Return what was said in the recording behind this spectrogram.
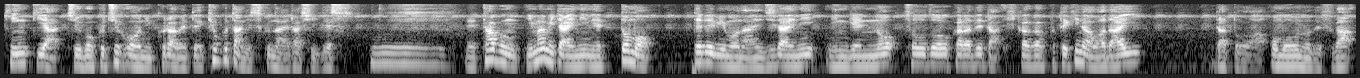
近畿や中国地方に比べて極端に少ないらしいです、えー多分今みたいにネットもテレビもない時代に人間の想像から出た非科学的な話題だとは思うのですが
